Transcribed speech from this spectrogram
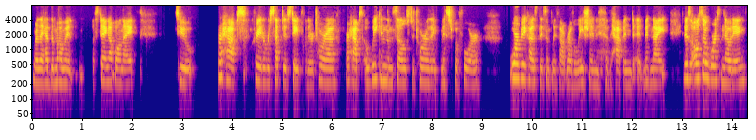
where they had the moment of staying up all night to perhaps create a receptive state for their Torah, perhaps awaken themselves to Torah they missed before, or because they simply thought revelation had happened at midnight. It is also worth noting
